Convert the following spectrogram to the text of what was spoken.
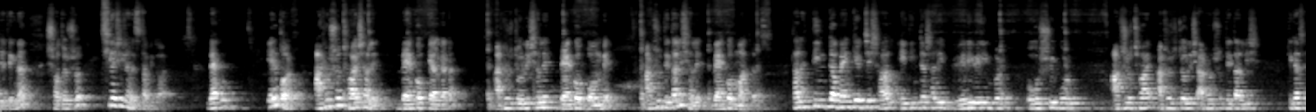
যেটা কিনা সতেরোশো ছিয়াশি সালে স্থাপিত হয়। দেখো, এরপর আঠারোশো ছয় সালে ব্যাংক অফ ক্যালকাটা আঠারোশো চল্লিশ সালে ব্যাংক অফ বম্বে আঠারোশো তেতাল্লিশ সালে ব্যাংক অফ মাদ্রাস তাহলে তিনটা ব্যাংকের যে সাল, এই তিনটা সালই ভেরি ভেরি ইম্পর্টেন্ট অবশ্যই পড়ব। আঠারোশো ছয়, আঠারোশো চল্লিশ, আঠারোশো তেতাল্লিশ, ঠিক আছে?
